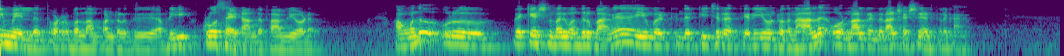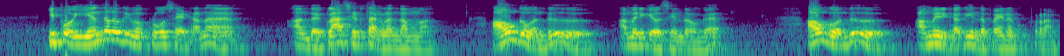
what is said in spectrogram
இமெயிலில் தொடர்பெல்லாம் பண்ணுறது அப்படி க்ளோஸ் ஆகிட்டான் அந்த ஃபேமிலியோட அவங்க வந்து ஒரு வெக்கேஷன் மாதிரி வந்திருப்பாங்க. இவங்க இந்த டீச்சரை தெரியுன்றதுனால ஒரு நாள் ரெண்டு நாள் செஷன் எடுத்திருக்காங்க. இப்போ எந்த அளவுக்கு இவன் க்ளோஸ் ஆகிட்டான்னா அந்த கிளாஸ் எடுத்தாங்களே அந்த அம்மா. அவங்க வந்து அமெரிக்காவை சேர்ந்தவங்க. அவங்க வந்து அமெரிக்காவுக்கு இந்த பையனை கூப்பிட்றாங்க.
